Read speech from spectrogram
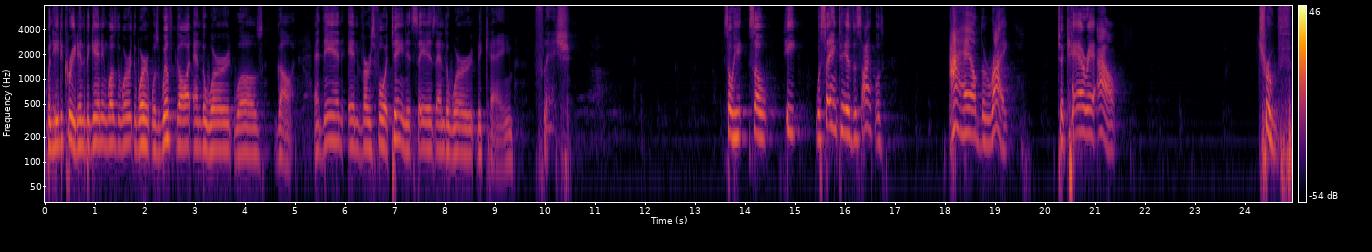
when he decreed, In the beginning was the Word, the Word was with God, and the Word was God. And then in verse 14 it says, and the word became flesh. So he so he was saying to his disciples, I have the right to carry out truth.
